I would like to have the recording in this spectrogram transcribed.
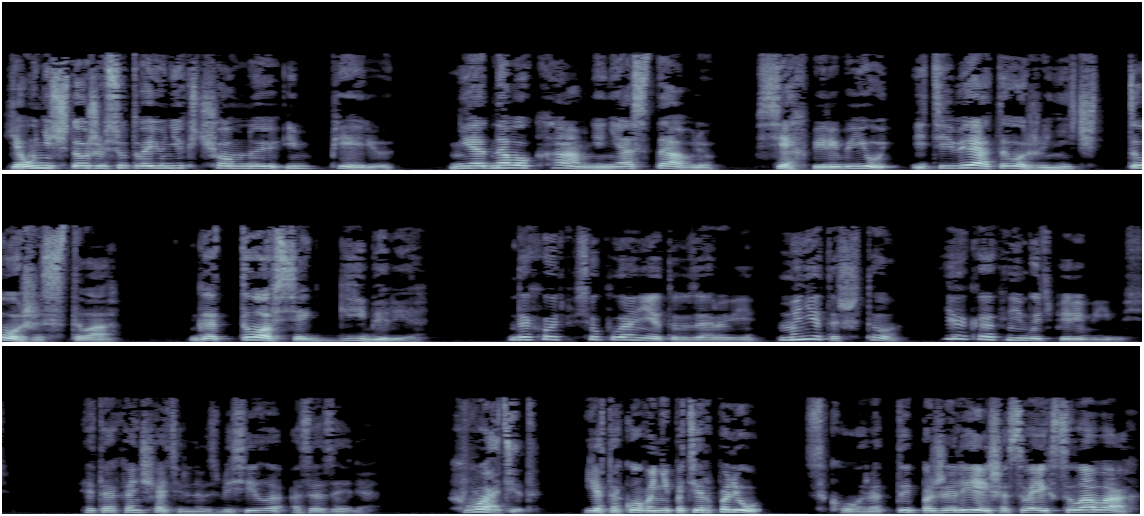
Я уничтожу всю твою никчемную империю. Ни одного камня не оставлю. Всех перебью, и тебя тоже, ничтожество. Готовься к гибели. Да хоть всю планету взорви. Мне-то что? Я как-нибудь перебьюсь. Это окончательно взбесило Азазеля. Хватит! Я такого не потерплю! Скоро ты пожалеешь о своих словах.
